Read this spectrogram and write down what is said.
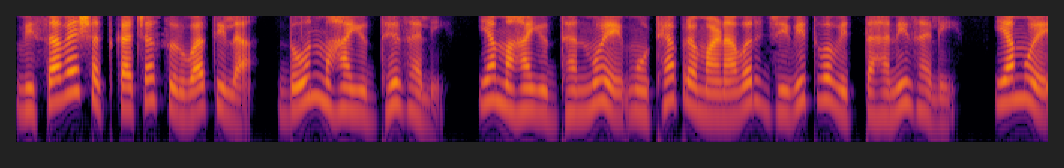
विसाव्या शतकाच्या सुरुवातीला दोन महायुद्धे झाली. या महायुद्धांमुळे मोठ्या प्रमाणावर जीवित व वित्तहानी झाली. यामुळे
